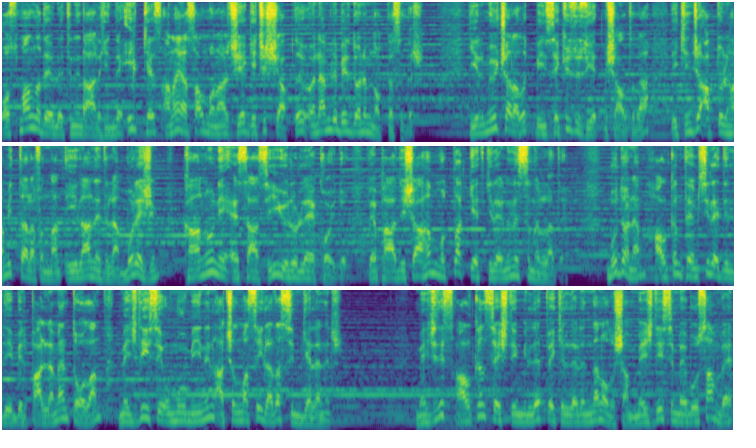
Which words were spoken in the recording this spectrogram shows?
Osmanlı Devleti'nin tarihinde ilk kez anayasal monarşiye geçiş yaptığı önemli bir dönüm noktasıdır. 23 Aralık 1876'da 2. Abdülhamit tarafından ilan edilen bu rejim Kanuni Esasi'yi yürürlüğe koydu ve padişahın mutlak yetkilerini sınırladı. Bu dönem halkın temsil edildiği bir parlamento olan Meclisi Umumi'nin açılmasıyla da simgelenir. Meclis halkın seçtiği milletvekillerinden oluşan Meclisi Mebusan ve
